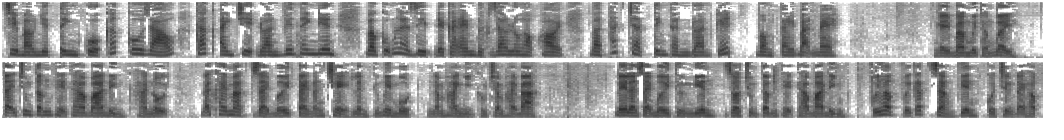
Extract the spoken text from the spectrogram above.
chỉ bảo nhiệt tình của các cô giáo, các anh chị đoàn viên thanh niên và cũng là dịp để các em được giao lưu học hỏi và thắt chặt tinh thần đoàn kết, vòng tay bạn bè. Ngày 30 tháng 7, tại Trung tâm Thể thao Ba Đình, Hà Nội đã khai mạc giải bơi tài năng trẻ lần thứ 11 năm 2023. Đây là giải bơi thường niên do Trung tâm Thể thao Ba Đình phối hợp với các giảng viên của Trường Đại học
